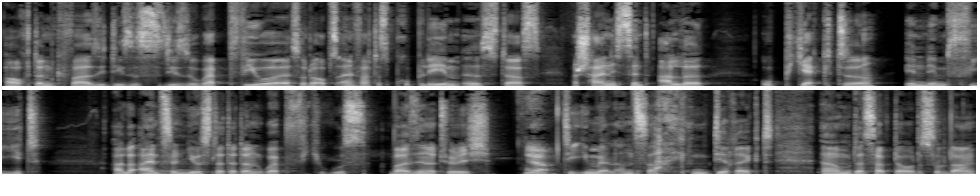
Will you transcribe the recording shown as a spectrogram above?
auch dann quasi dieses, diese Webviewer ist oder ob es einfach das Problem ist, dass wahrscheinlich sind alle Objekte in dem Feed, alle einzelnen Newsletter dann Webviews, weil sie natürlich ja. die E-Mail anzeigen direkt. Ähm, deshalb dauert es so lang.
